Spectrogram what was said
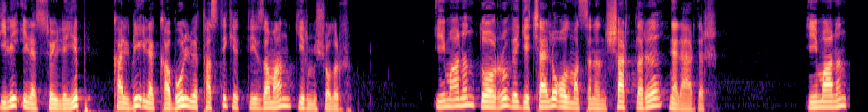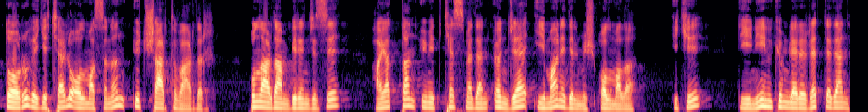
dili ile söyleyip kalbi ile kabul ve tasdik ettiği zaman girmiş olur. İmanın doğru ve geçerli olmasının şartları nelerdir? İmanın doğru ve geçerli olmasının üç şartı vardır. Bunlardan birincisi, hayattan ümit kesmeden önce iman edilmiş olmalı. 2. Dini hükümleri reddeden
